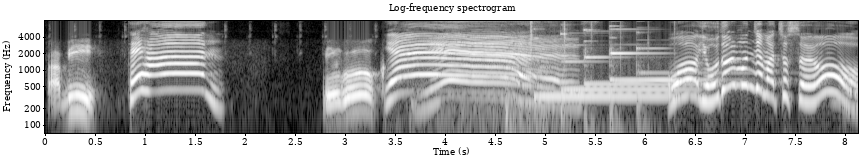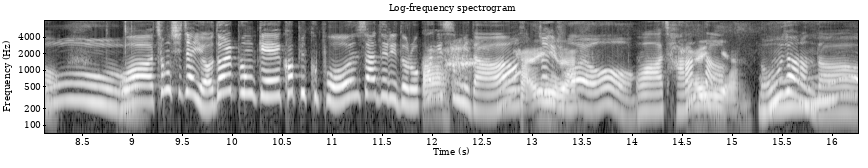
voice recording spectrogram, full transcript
아비, 대한! 민국, 예! 와, 여덟 문제 맞췄어요. 와, 청취자 여덟 분께 커피 쿠폰 싸드리도록 아, 하겠습니다. 다행이다. 좋아요. 와, 잘한다. 다행이야. 너무 잘한다.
